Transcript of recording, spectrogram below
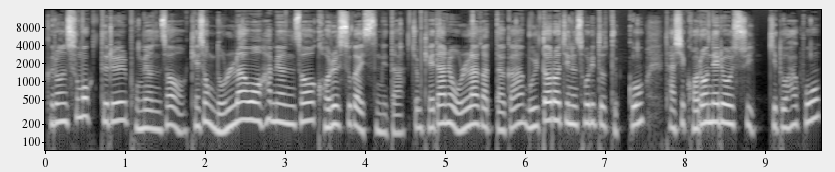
그런 수목들을 보면서 계속 놀라워 하면서 걸을 수가 있습니다. 좀 계단을 올라갔다가 물 떨어지는 소리도 듣고 다시 걸어 내려올 수 있기도 하고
